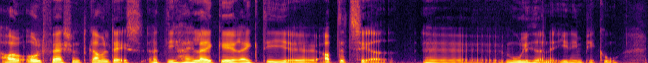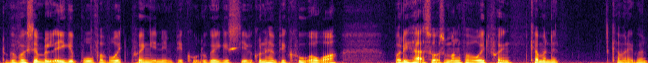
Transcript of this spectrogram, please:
old-fashioned, gammeldags, og de har heller ikke rigtig uh, opdateret uh, mulighederne i en MPQ. Du kan for eksempel ikke bruge favoritpoint i en MPQ. Du kan ikke sige, at vi kunne have en MPQ over, hvor de har så og så mange favoritpoint. Kan man det? Det kan man ikke, vel?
